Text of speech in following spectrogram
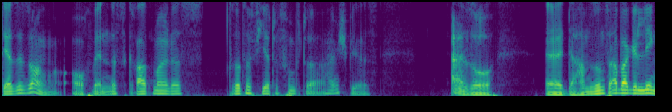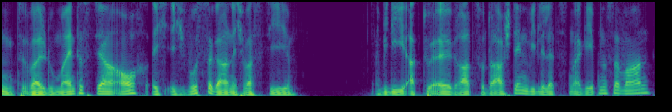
der Saison, auch wenn es gerade mal das dritte, vierte, fünfte Heimspiel ist. Also, äh, da haben sie uns aber gelingt, weil du meintest ja auch, ich, ich wusste gar nicht, was die, wie die aktuell gerade so dastehen, wie die letzten Ergebnisse waren.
